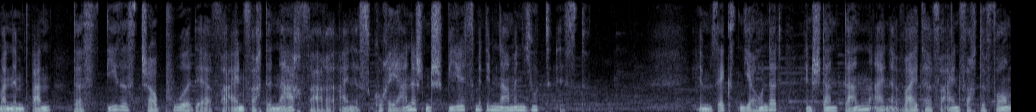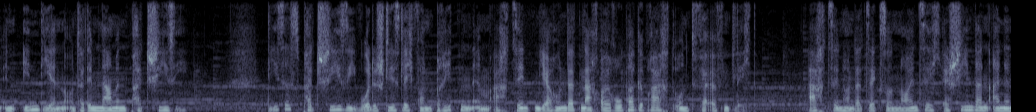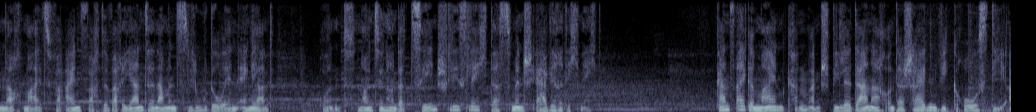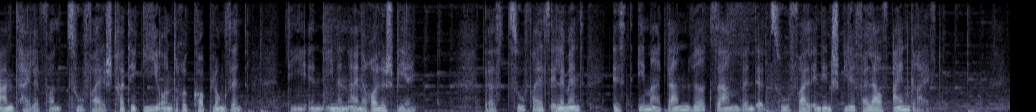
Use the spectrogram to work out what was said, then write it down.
Man nimmt an, dass dieses Chaupur der vereinfachte Nachfahre eines koreanischen Spiels mit dem Namen Yut ist. Im 6. Jahrhundert entstand dann eine weiter vereinfachte Form in Indien unter dem Namen Pachisi. Dieses Pachisi wurde schließlich von Briten im 18. Jahrhundert nach Europa gebracht und veröffentlicht. 1896 erschien dann eine nochmals vereinfachte Variante namens Ludo in England und 1910 schließlich das Mensch ärgere dich nicht. Ganz allgemein kann man Spiele danach unterscheiden, wie groß die Anteile von Zufall, Strategie und Rückkopplung sind, die in ihnen eine Rolle spielen. Das Zufallselement ist immer dann wirksam, wenn der Zufall in den Spielverlauf eingreift.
